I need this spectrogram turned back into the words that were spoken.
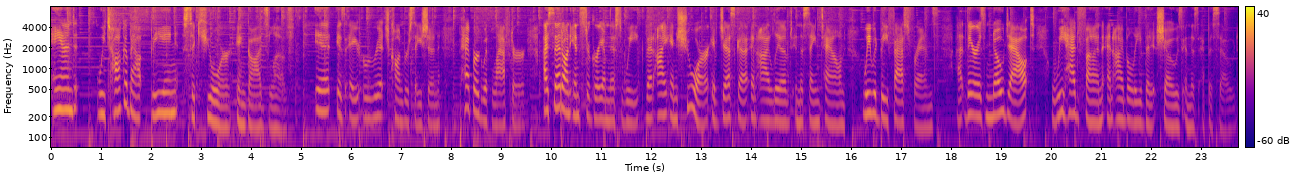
And we talk about being secure in God's love. It is a rich conversation peppered with laughter. I said on Instagram this week that I am sure if Jessica and I lived in the same town, we would be fast friends. Uh, there is no doubt we had fun, and I believe that it shows in this episode.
